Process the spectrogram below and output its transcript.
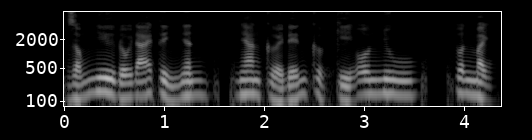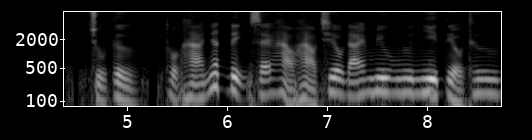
giống như đối đãi tình nhân, nhan cười đến cực kỳ ôn nhu. Tuân mệnh, chủ tử, thuộc hạ nhất định sẽ hảo hảo chiêu đái mưu ngư nhi tiểu thư.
